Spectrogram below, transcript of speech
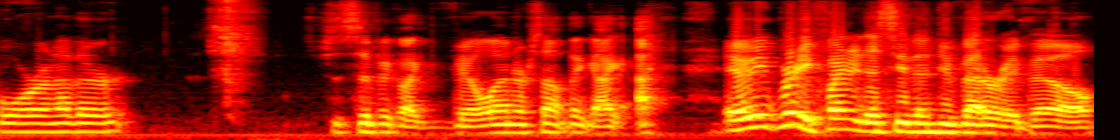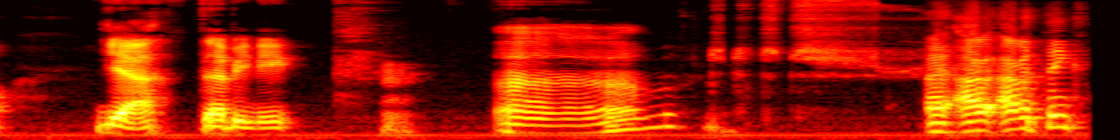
for another specific like villain or something. I, I it would be pretty funny to see them do Beta Ray Bill. yeah, that'd be neat. Um. I, I, I would think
